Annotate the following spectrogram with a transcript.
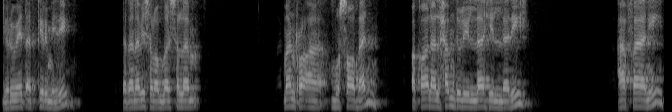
Di riwayat At-Tirmidzi, kata Nabi sallallahu alaihi wasallam, "Man ra'a musaban Faqala alhamdulillahilladzi afani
